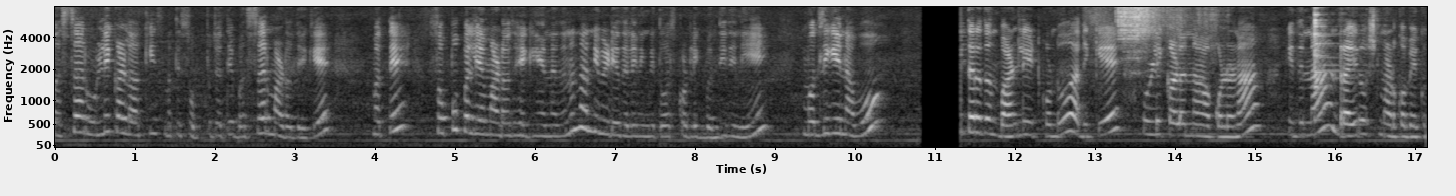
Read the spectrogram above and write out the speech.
ಬಸ್ಸಾರು ಹುಳ್ಳಿಕಾಳು ಹಾಕಿ ಮತ್ತು ಸೊಪ್ಪು ಜೊತೆ ಬಸ್ಸಾರು ಮಾಡೋದು ಹೇಗೆ ಮತ್ತು ಸೊಪ್ಪು ಪಲ್ಯ ಮಾಡೋದು ಹೇಗೆ ಅನ್ನೋದನ್ನು ನಾನು ಈ ವಿಡಿಯೋದಲ್ಲಿ ನಿಮಗೆ ತೋರಿಸ್ಕೊಡ್ಲಿಕ್ಕೆ ಬಂದಿದ್ದೀನಿ ಮೊದಲಿಗೆ ನಾವು ಈ ಥರದೊಂದು ಬಾಣಲಿ ಇಟ್ಕೊಂಡು ಅದಕ್ಕೆ ಹುಳ್ಳಿಕಾಳನ್ನು ಹಾಕೊಳ್ಳೋಣ ಇದನ್ನು ಡ್ರೈ ರೋಸ್ಟ್ ಮಾಡ್ಕೋಬೇಕು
